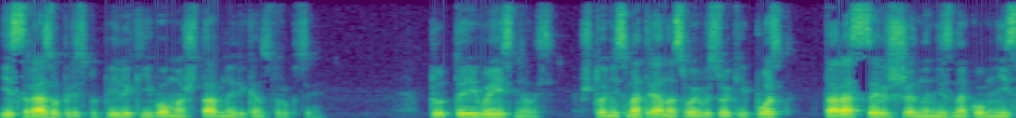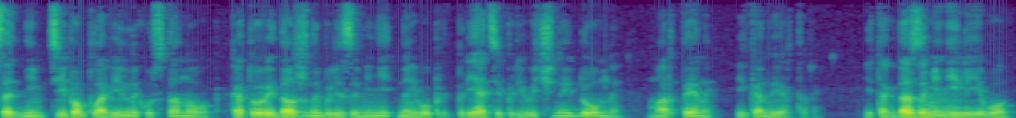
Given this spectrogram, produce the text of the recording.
И сразу приступили к его масштабной реконструкции. Тут-то и выяснилось, что несмотря на свой высокий пост, Тарас совершенно не знаком ни с одним типом плавильных установок, которые должны были заменить на его предприятии привычные домны, мартены и конвертеры. И тогда заменили его.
